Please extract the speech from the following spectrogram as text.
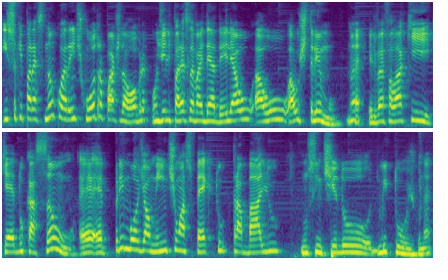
isso aqui parece não coerente com outra parte da obra, onde ele parece levar a ideia dele ao, ao, ao extremo, né? Ele vai falar que, que a educação é, é primordialmente um aspecto trabalho num sentido litúrgico, né?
